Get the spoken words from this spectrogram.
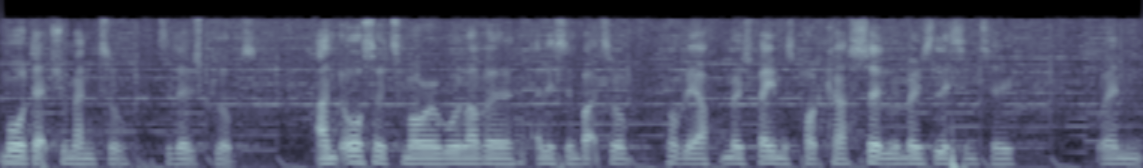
more detrimental to those clubs. And also tomorrow we'll have a, a listen back to probably our most famous podcast, certainly the most listened to, when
